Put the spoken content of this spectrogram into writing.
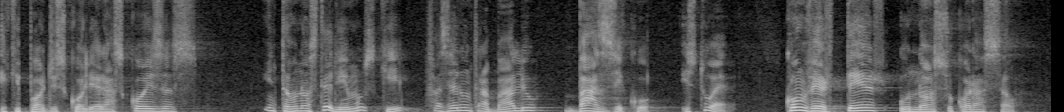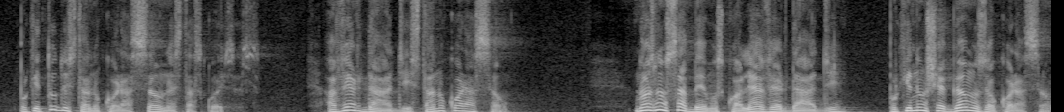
e que pode escolher as coisas, então nós teríamos que fazer um trabalho básico, isto é, converter o nosso coração. Porque tudo está no coração nestas coisas. A verdade está no coração. Nós não sabemos qual é a verdade porque não chegamos ao coração.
